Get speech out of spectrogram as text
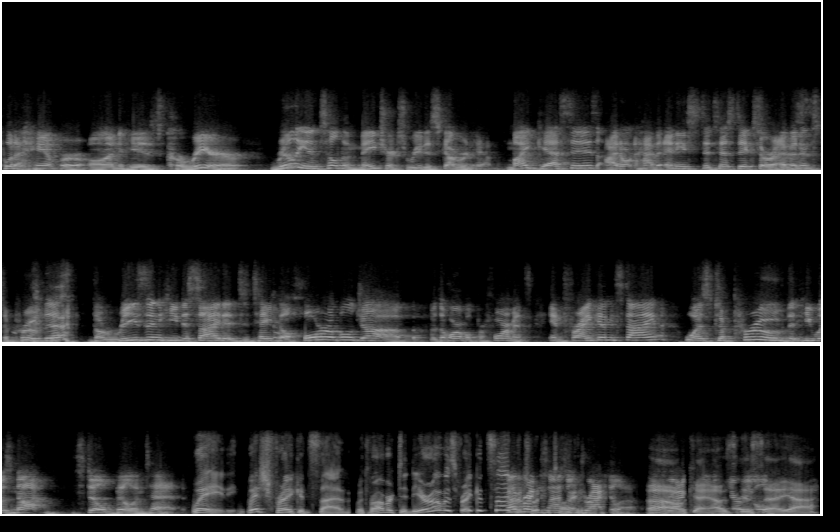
put a hamper on his career really until the Matrix rediscovered him. My guess is I don't have any statistics or evidence to prove this. the reason he decided to take the horrible job with the horrible performance in Frankenstein was to prove that he was not still Bill and Ted. Wait, which Frankenstein? With Robert De Niro was Frankenstein? Not Which one are you Frankenstein, sorry, talking Dracula. Oh, Dracula okay. I was Gary going to say, yeah.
